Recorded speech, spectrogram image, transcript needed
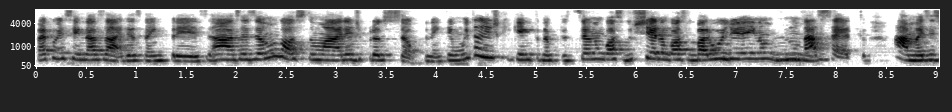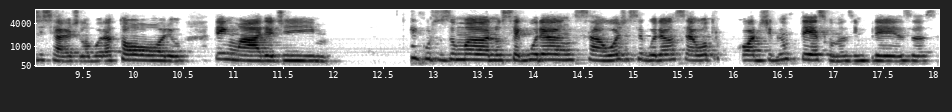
vai conhecendo as áreas da empresa. Ah, às vezes eu não gosto de uma área de produção, nem tem muita gente que entra na produção, não gosta do cheiro, não gosta do barulho, e aí não, uhum. não dá uhum. certo. Ah, mas existe área de laboratório, tem uma área de recursos humanos, segurança. Hoje, segurança é outro core gigantesco nas empresas.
